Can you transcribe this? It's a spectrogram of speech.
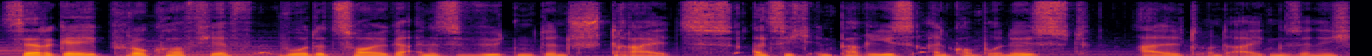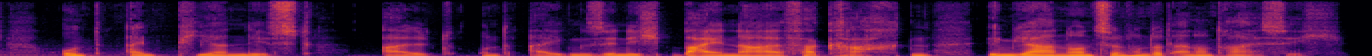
Sergei Prokofjew wurde Zeuge eines wütenden Streits, als sich in Paris ein Komponist, alt und eigensinnig, und ein Pianist, alt und eigensinnig, beinahe verkrachten, im Jahr 1931.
